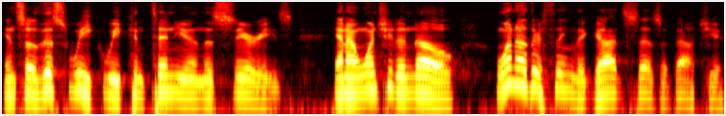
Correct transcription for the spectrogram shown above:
And so this week we continue in this series, and I want you to know one other thing that God says about you.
